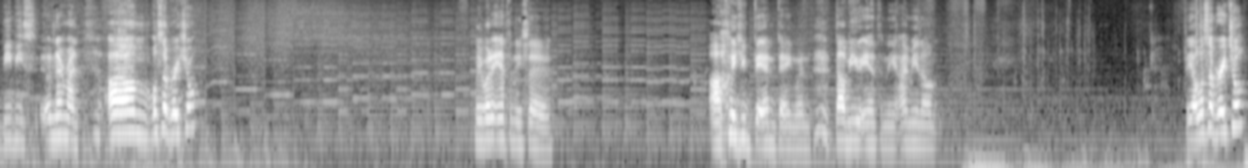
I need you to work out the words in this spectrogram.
BBC. Oh, never mind. Um, what's up, Rachel? Wait, what did Anthony say? Oh, you banned Penguin. W, Anthony. I mean, um... But what's up, Rachel?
